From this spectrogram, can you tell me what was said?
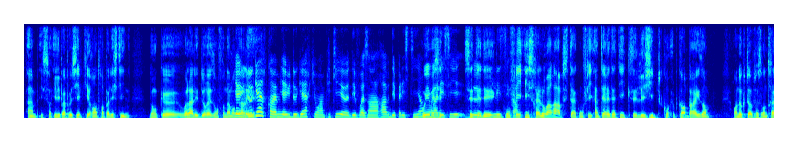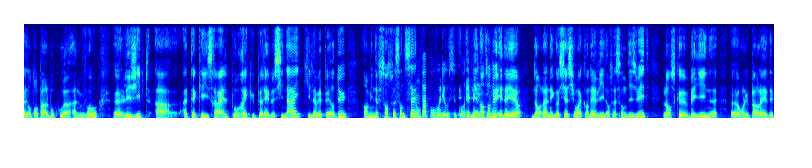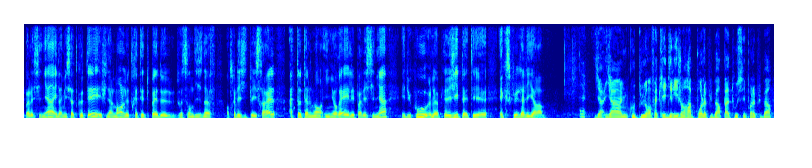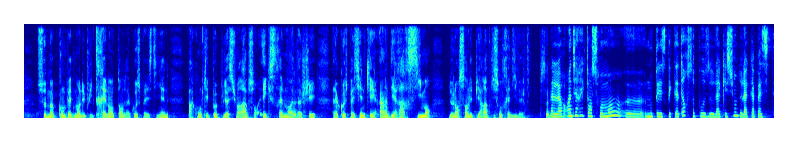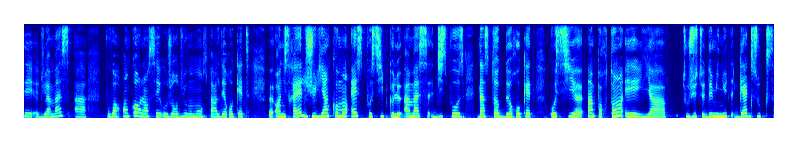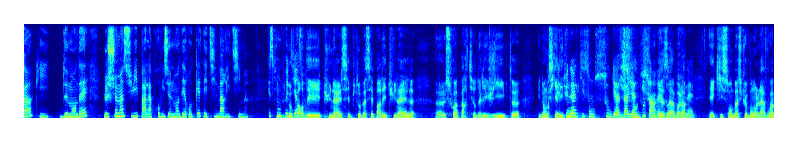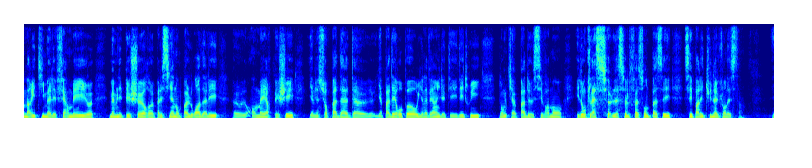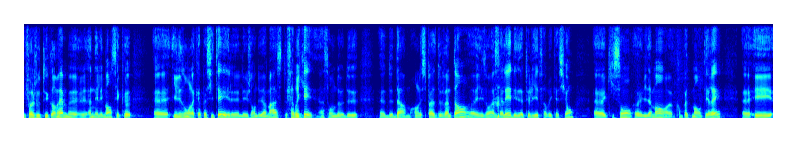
il n'est pas possible qu'ils rentrent en Palestine. Donc euh, voilà les deux raisons fondamentales. Il y a eu deux guerres quand même. Il y a eu deux guerres qui ont impliqué euh, des voisins arabes, des Palestiniens. Oui, mais c'était des conflits israélo-arabes. C'était un conflit interétatique. C'est l'Égypte. Quand, par exemple, en octobre 73, dont on parle beaucoup à, nouveau, l'Égypte a attaqué Israël pour récupérer le Sinaï qu'il avait perdu en 1967. non pas pour voler au secours des et Bien entendu. Et d'ailleurs, dans la négociation à Camp David en 78, lorsque Begin, euh, on lui parlait des Palestiniens, il a mis ça de côté. Et finalement, le traité de paix de 79 entre l'Égypte et Israël a totalement ignoré les Palestiniens. Et du coup, l'Égypte a été euh, exclue de la Ligue arabe. Il y, a une coupure, en fait. Les dirigeants arabes, pour la plupart, pas tous, mais pour la plupart, se moquent complètement depuis très longtemps de la cause palestinienne. Par contre, les populations arabes sont extrêmement attachées à la cause palestinienne, qui est un des rares ciments de l'ensemble des pays arabes qui sont très divers. Alors, en direct en ce moment, euh, nos téléspectateurs se posent la question de la capacité du Hamas à pouvoir encore lancer aujourd'hui, au moment où on se parle des roquettes euh, en Israël. Julien, comment est-ce possible que le Hamas dispose d'un stock de roquettes aussi euh, important? Et il y a tout juste deux minutes, Gagzouksa qui demandait le chemin suivi par l'approvisionnement des roquettes est-il maritime? Qu'est-ce qu'on peut dire par des tunnels, c'est plutôt passé par des tunnels, soit à partir de l'Égypte, et donc, s'il y a des tunnels qui sont sous Gaza, il y a tout un réseau de tunnels. Et qui sont parce que bon, la voie maritime, elle est fermée. Euh, même les pêcheurs euh, palestiniens n'ont pas le droit d'aller euh, en mer pêcher. Il y a bien sûr pas il y a pas d'aéroport. Il y en avait un, il a été détruit. Donc il y a pas de, c'est vraiment. Et donc la seule, la seule façon de passer, c'est par les tunnels clandestins. Il faut ajouter quand même un élément, c'est que ils ont la capacité, les gens du Hamas, de fabriquer un certain nombre de euh, d'armes. En l'espace de 20 ans, euh, ils ont installé des ateliers de fabrication euh, qui sont évidemment complètement enterrés. et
